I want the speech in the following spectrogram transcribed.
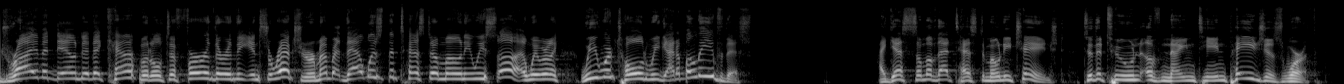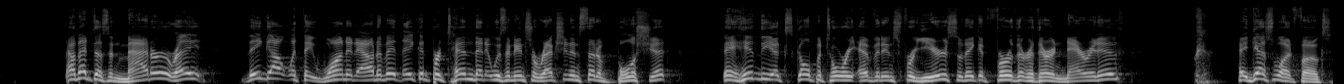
drive it down to the Capitol to further the insurrection. Remember, that was the testimony we saw. And we were like, we were told we got to believe this. I guess some of that testimony changed to the tune of 19 pages worth. Now, that doesn't matter, right? They got what they wanted out of it. They could pretend that it was an insurrection instead of bullshit. They hid the exculpatory evidence for years so they could further their narrative. hey, guess what, folks?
